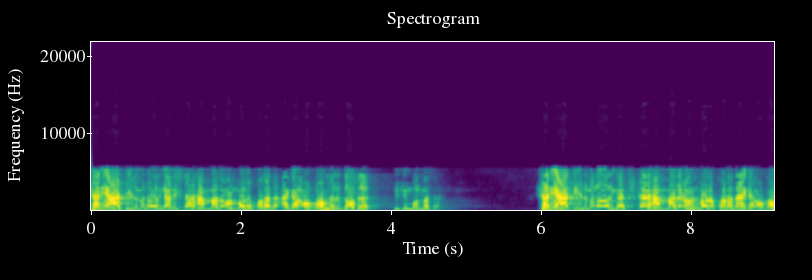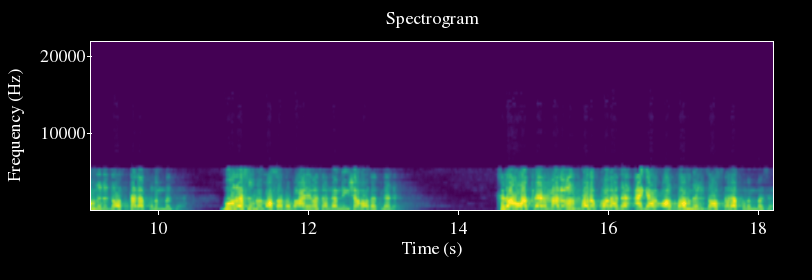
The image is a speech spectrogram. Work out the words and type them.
Shariat ilmini o'rganishlar ham mal'un bo'lib qoladi. Agar Allohning rizosi uchun bo'lmasa. Shariat ilmini o'rgatishlar ham mal'un bo'lib qoladi agar Allohning rizosi talab qilinmasa. Bu rasululloh sollallohu alayhi vasallamning shahodatlari. Tilovatlar mal'un bo'lib qoladi agar Allohning rizosi talab qilinmasa.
